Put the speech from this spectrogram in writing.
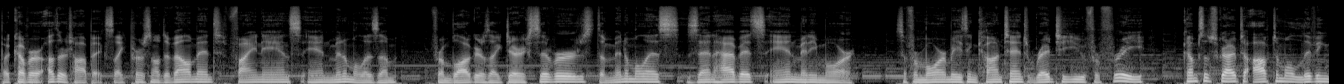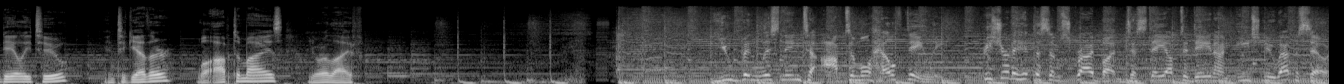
but cover other topics like personal development, finance, and minimalism, from bloggers like Derek Sivers, The Minimalists, Zen Habits, and many more. So for more amazing content read to you for free, come subscribe to Optimal Living Daily too, and together we'll optimize your life. You've been listening to Optimal Health Daily. Be sure to hit the subscribe button to stay up to date on each new episode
